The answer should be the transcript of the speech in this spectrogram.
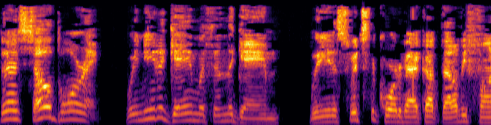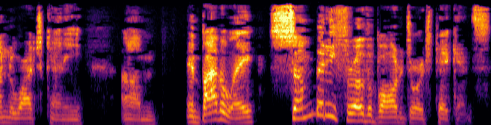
They're so boring. We need a game within the game. We need to switch the quarterback up. That'll be fun to watch Kenny. Um, and by the way, somebody throw the ball to George Pickens.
